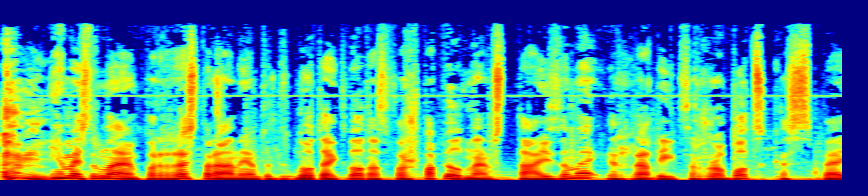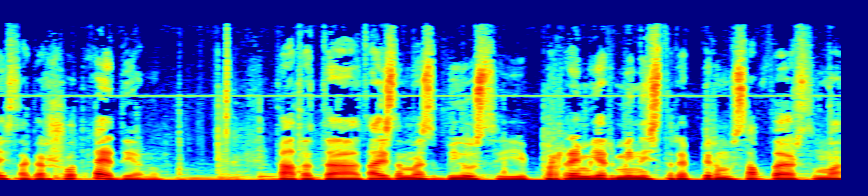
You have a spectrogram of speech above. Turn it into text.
Ja mēs runājam par restorāniem, tad noteikti vēl tāds foršs papildinājums. Tā izemē ir radīts robots, kas spēj sagaršot ēdienu. Tātad tā izemēs bijusi premjerministre pirms apvērsuma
